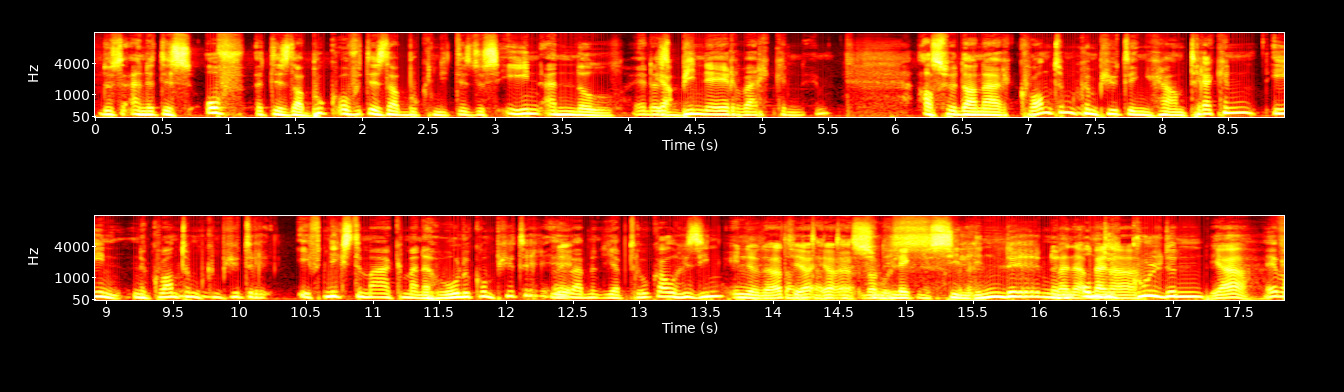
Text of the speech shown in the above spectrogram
dus, en het is of het is dat boek of het is dat boek niet. Het is dus 1 en 0. Hè. Dat is Ja. binair werken. Als we dan naar quantum computing gaan trekken, één, een quantum computer heeft niks te maken met een gewone computer. Nee. We hebben, je hebt er ook al gezien. Inderdaad, Dat, ja. dat, ja, dat is zo gelijk een cilinder, een bijna- onderkoelde... Ja, hè, want-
